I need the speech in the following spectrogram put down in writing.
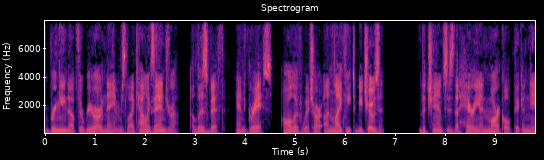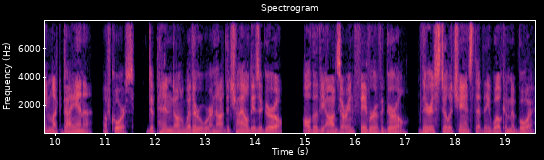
Bringing up the rear are names like Alexandra, Elizabeth, and Grace all of which are unlikely to be chosen. The chances that Harry and Markle pick a name like Diana, of course, depend on whether or not the child is a girl. Although the odds are in favor of a girl, there is still a chance that they welcome a boy.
